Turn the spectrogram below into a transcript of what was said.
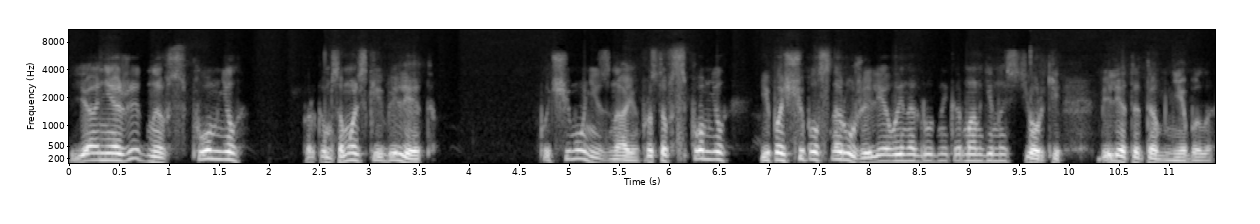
Я неожиданно вспомнил про комсомольский билет. Почему, не знаю, просто вспомнил и пощупал снаружи левый нагрудный карман гимнастерки. Билета там не было.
